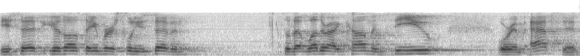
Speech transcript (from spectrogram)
He says, he goes on to say in verse 27, so that whether I come and see you or am absent,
